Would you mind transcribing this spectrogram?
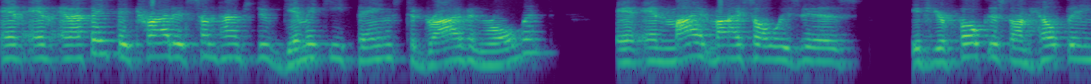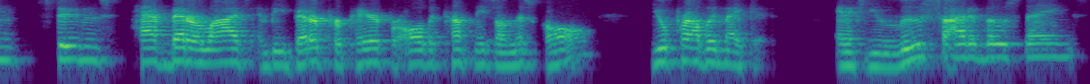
And, and, and I think they try to sometimes do gimmicky things to drive enrollment. And, and my advice always is if you're focused on helping students have better lives and be better prepared for all the companies on this call, you'll probably make it. And if you lose sight of those things,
